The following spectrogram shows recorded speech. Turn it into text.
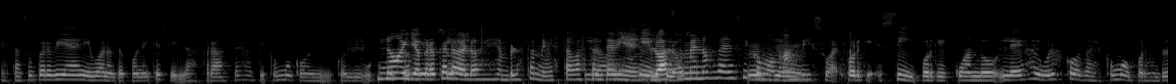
está súper bien y bueno, te pone que sí, las frases así como con, con dibujitos. No, yo creo que lo de los ejemplos también está bastante bien. Lo hace ejemplos. menos denso y como más Ujú. visual. Porque sí, porque cuando lees algunas cosas es como, por ejemplo,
